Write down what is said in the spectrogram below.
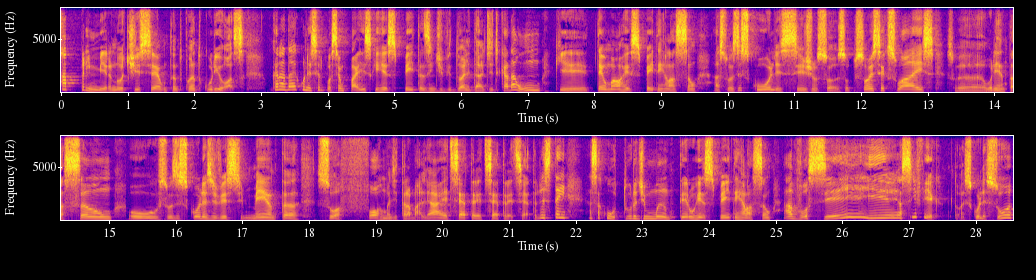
a primeira notícia é um tanto quanto curiosa. Canadá é conhecido por ser um país que respeita as individualidades de cada um, que tem o maior respeito em relação às suas escolhas, sejam suas opções sexuais, sua orientação ou suas escolhas de vestimenta, sua forma de trabalhar, etc, etc, etc. Eles têm essa cultura de manter o respeito em relação a você e assim fica. Então a escolha é sua,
